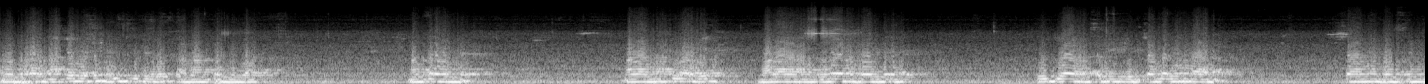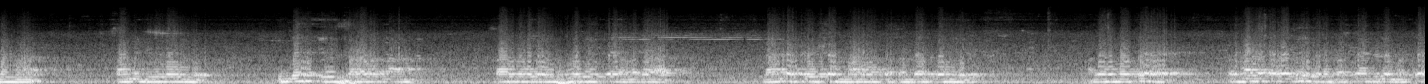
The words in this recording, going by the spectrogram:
ಅದು ಬಹಳ ನಾಲ್ಕೈದು ವರ್ಷ ಬೆಳೆಸ್ಬಿಟ್ಟಿದ್ರು ಕಾರಣಾಂತರದಿಂದ ಮತ್ತೆ ಬಹಳ ಮುಖ್ಯವಾಗಿ ಬಹಳ ಗುಣಗಳ ಹೋಲಿಕೆ ಪೂಜ್ಯ ಶ್ರೀ ಚಂದ್ರಲಿಂಗ ಸ್ವಾಮಿ ಬಸ್ ನಿಲ್ದಾಣ ಸ್ವಾಮೀಜಿಗಳು ಹಿಂದೆ ಈ ಸ್ಥಳವನ್ನ ಸಾವಿರದ ಹೋಗಲಿಕ್ಕೆ ನಮಗೆ ಲ್ಯಾಂಡ್ ಅಕ್ವಿಷನ್ ಮಾಡುವಂಥ ಸಂದರ್ಭದಲ್ಲಿ ಅದನ್ನು ಮತ್ತೆ ಪ್ರಧಾನವಾಗಿ ಇದರ ಬಸ್ ಸ್ಟ್ಯಾಂಡ್ಗೆ ಮತ್ತೆ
